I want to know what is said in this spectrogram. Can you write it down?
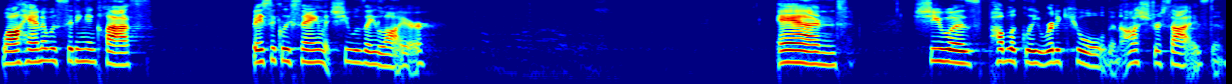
while Hannah was sitting in class, basically saying that she was a liar. And she was publicly ridiculed and ostracized and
